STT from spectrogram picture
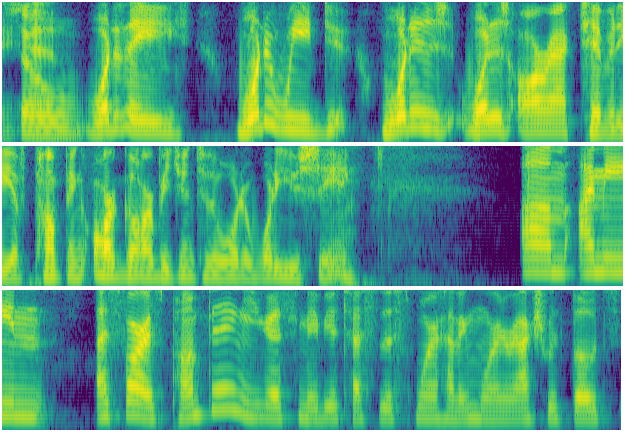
absolutely. So And- what do they? What do we do? What is what is our activity of pumping our garbage into the water? What are you seeing? Um, I mean, as far as pumping, you guys can maybe attest to this more, having more interaction with boats.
